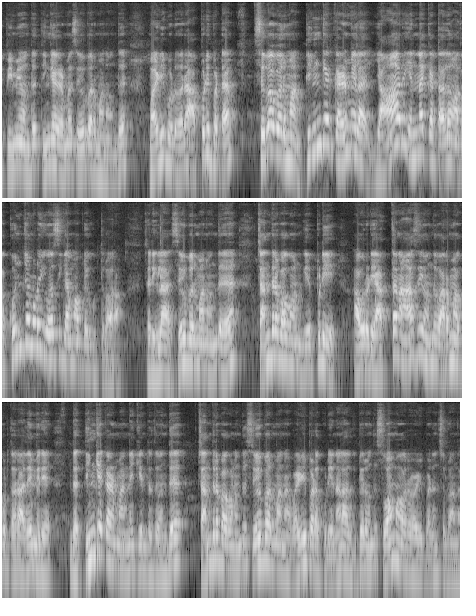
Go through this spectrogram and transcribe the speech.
எப்பயுமே வந்து திங்கக்கிழமை சிவபெருமானை வந்து வழிபடுவார். அப்படிப்பட்ட சிவபெருமான் திங்கக்கிழமையில் யார் என்ன கேட்டாலும் அதை கொஞ்சம் கூட யோசிக்காமல் அப்படியே கொடுத்துருவாராம். சரிங்களா? சிவபெருமான் வந்து சந்திர பகவானுக்கு எப்படி அவருடைய அத்தனை ஆசையை வந்து வரமாக கொடுத்தாரோ அதே இந்த திங்கக்கிழமை அன்னைக்குன்றது வந்து சந்திர பகவான் வந்து சிவபெருமானை வழிபடக்கூடிய நாள். அதுக்கு பேர் வந்து சோமவார வழிபாடுன்னு சொல்லுவாங்க.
